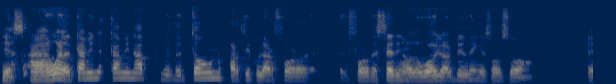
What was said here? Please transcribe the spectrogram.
Yes, uh, well, coming coming up with the tone, particular for for the setting or the world you are building, is also uh,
